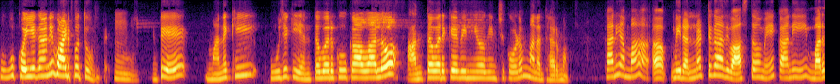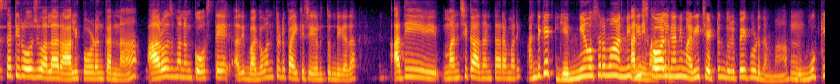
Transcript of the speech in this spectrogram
పువ్వు కొయ్యగానే వాడిపోతూ ఉంటాయి. అంటే మనకి పూజకి ఎంతవరకు కావాలో అంతవరకే వినియోగించుకోవడం మన ధర్మం. కానీ అమ్మ మీరు అన్నట్టుగా అది వాస్తవమే కానీ మరుసటి రోజు అలా రాలిపోవడం కన్నా ఆ రోజు మనం కోస్తే అది భగవంతుడి పైకి చేరుతుంది కదా. అది మంచి కాదంటారా మరి? అందుకే ఎన్ని అవసరమో అన్ని తీసుకోవాలి. కానీ మరీ చెట్టును దులిపేయకూడదమ్మా. పువ్వుకి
